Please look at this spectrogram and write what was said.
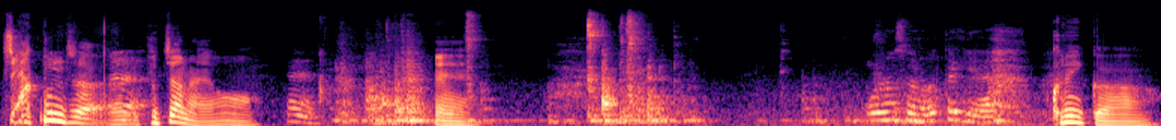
쫙 붙자, 네. 붙잖아요. 예. 예. 오른손 어떻게 해야? 그러니까,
